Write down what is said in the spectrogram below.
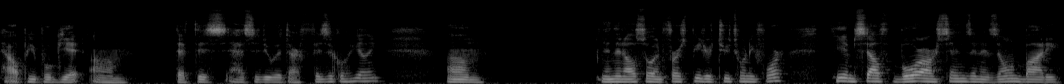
how people get um, that this has to do with our physical healing. Um, and then also in 1 Peter 2:24, he himself bore our sins in his own body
